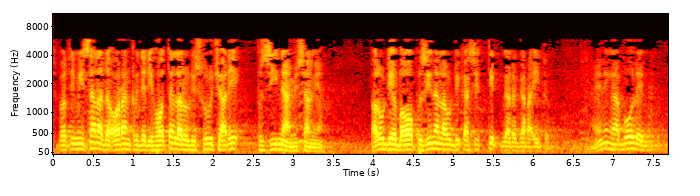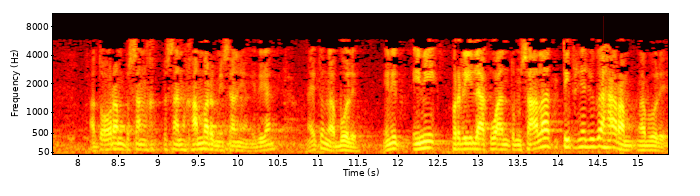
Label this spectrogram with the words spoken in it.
Seperti misal ada orang kerja di hotel lalu disuruh cari pezina misalnya. Lalu dia bawa pezina lalu dikasih tip gara-gara itu. Nah ini nggak boleh. Atau orang pesan pesan hammer misalnya gitu kan. Nah itu nggak boleh. Ini ini perilaku antum salah, tipsnya juga haram, nggak boleh.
